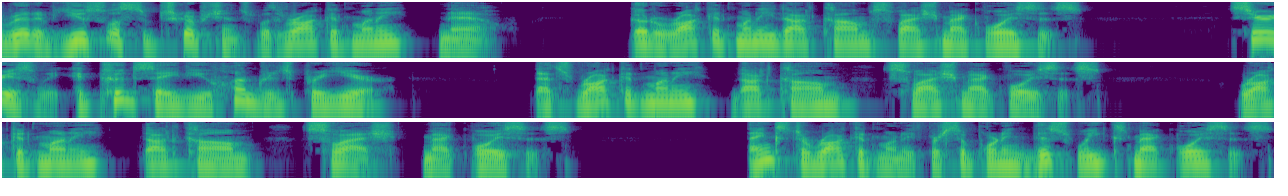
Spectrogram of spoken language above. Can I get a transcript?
rid of useless subscriptions with Rocket Money now. Go to rocketmoney.com slash macvoices. Seriously, it could save you hundreds per year. That's rocketmoney.com slash macvoices. rocketmoney.com slash macvoices. Thanks to Rocket Money for supporting this week's Mac Voices.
